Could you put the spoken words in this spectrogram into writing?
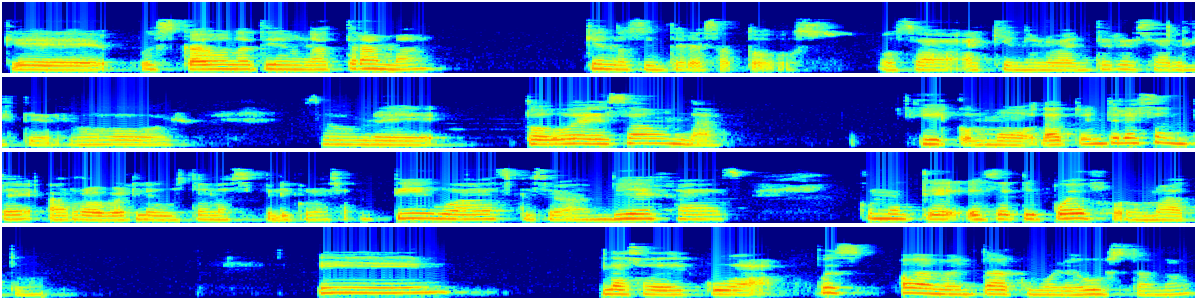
que pues cada una tiene una trama que nos interesa a todos. O sea, a quien no le va a interesar el terror, sobre toda esa onda. Y como dato interesante, a Robert le gustan las películas antiguas, que se vean viejas, como que ese tipo de formato. Y las adecua, pues obviamente a como le gusta, ¿no?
